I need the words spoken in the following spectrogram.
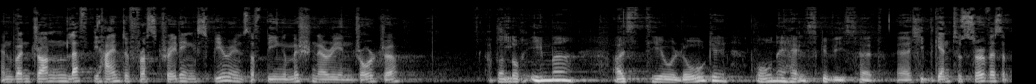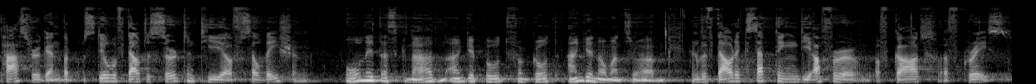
And when John left behind the frustrating experience of being a missionary in Georgia, Aber noch immer als Theologe ohne Heilsgewissheit, uh, he began to serve as a pastor again, but still without the certainty of salvation, ohne das Gnadenangebot von Gott angenommen zu haben, and without accepting the offer of God of grace.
